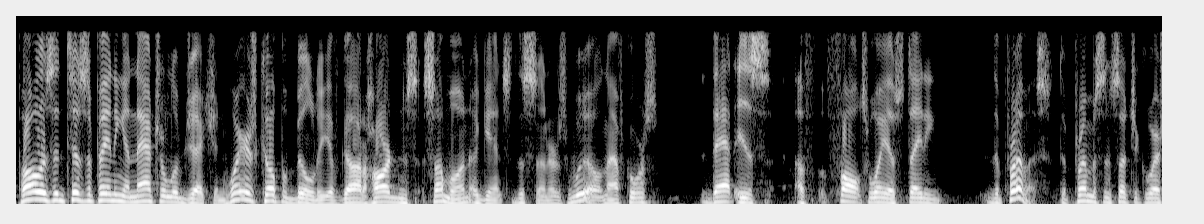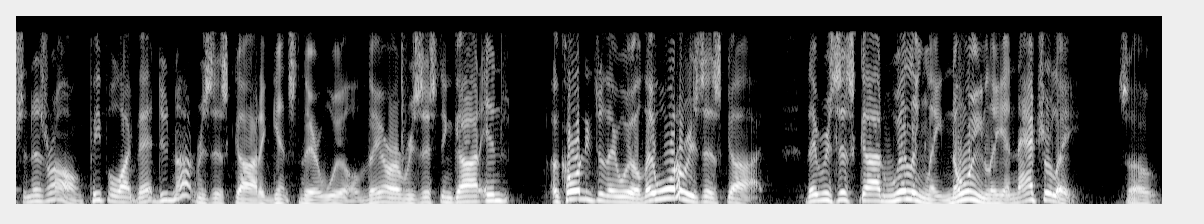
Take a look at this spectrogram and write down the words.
Paul is anticipating a natural objection. Where is culpability if God hardens someone against the sinner's will? Now, of course, that is a false way of stating the premise. The premise in such a question is wrong. People like that do not resist God against their will. They are resisting God in according to their will. They want to resist God. They resist God willingly, knowingly, and naturally. So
